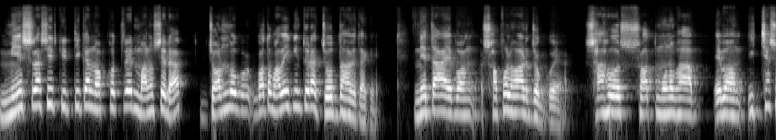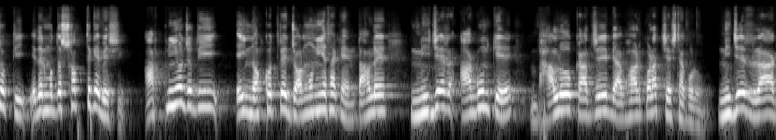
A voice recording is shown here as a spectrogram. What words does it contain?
মেষ রাশির কৃত্তিকা নক্ষত্রের মানুষেরা জন্মগতভাবেই কিন্তু এরা যোদ্ধা হয়ে থাকে। নেতা এবং সফল হওয়ার যোগ্য এরা সাহস, সৎ মনোভাব এবং ইচ্ছাশক্তি এদের মধ্যে সব থেকে বেশি। আপনিও যদি এই নক্ষত্রে জন্ম নিয়ে থাকেন, তাহলে নিজের আগুনকে ভালো কাজে ব্যবহার করার চেষ্টা করুন। নিজের রাগ,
